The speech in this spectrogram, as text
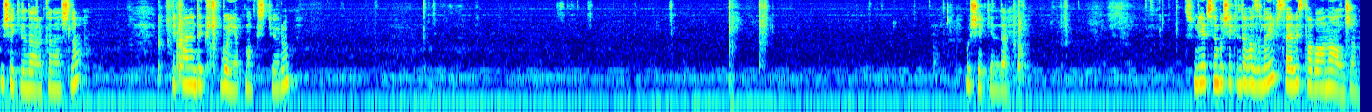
Bu şekilde arkadaşlar. Bir tane de küçük boy yapmak istiyorum. Bu şekilde. Şimdi hepsini bu şekilde hazırlayıp servis tabağına alacağım.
